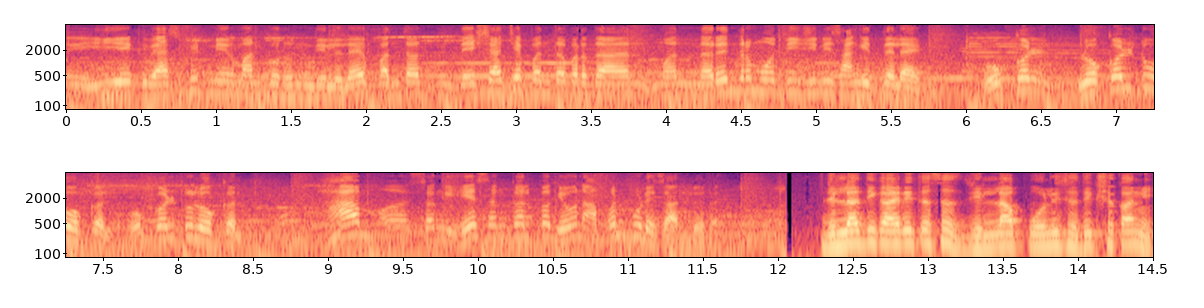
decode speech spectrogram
ही एक व्यासपीठ निर्माण करून दिलेलं आहे. पंत देशाचे पंतप्रधान म- नरेंद्र मोदीजींनी सांगितलेलं आहे vocal local to vocal vocal to local. हा म, संग हे संकल्प घेऊन आपण पुढे चाललेलो आहे. जिल्हाधिकारी तसंच जिल्हा पोलीस अधीक्षकांनी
